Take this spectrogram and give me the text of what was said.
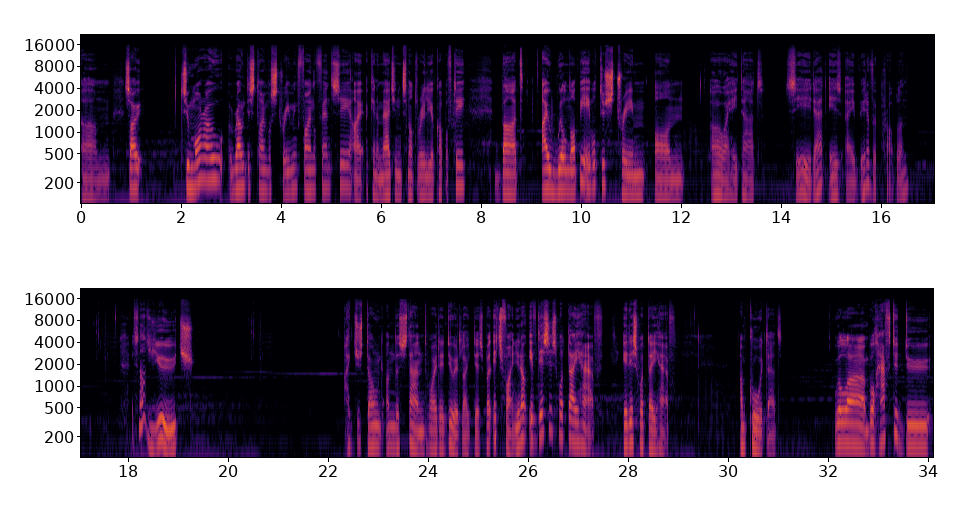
Um, so tomorrow around this time was streaming Final Fantasy. I, I can imagine it's not really a cup of tea, but I will not be able to stream on. Oh, I hate that. See, that is a bit of a problem. It's not huge I just don't understand why they do it like this. But it's fine. You know, if this is what they have, it is what they have. I'm cool with that. We'll, uh, we'll have to do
